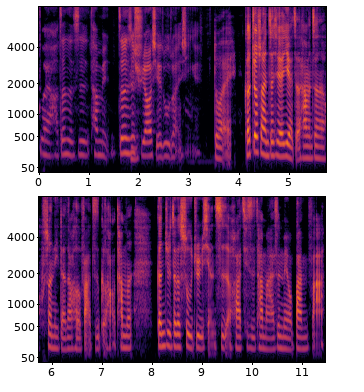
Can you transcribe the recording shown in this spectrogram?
对啊，真的是他们真的是需要协助转型诶。对，可是就算这些业者他们真的顺利得到合法资格，好，他们根据这个数据显示的话，其实他们还是没有办法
